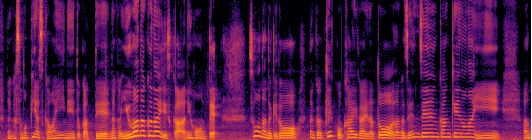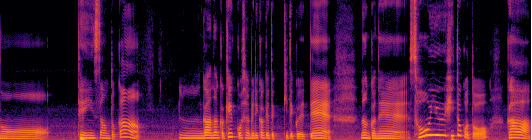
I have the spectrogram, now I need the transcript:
「なんかそのピアスかわいいね」とかってなんか言わなくないですか？日本って。そうなんだけどなんか結構海外だとなんか全然関係のないあのー、店員さんとかうんがなんか結構喋りかけてきてくれてなんかねそういう一言が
